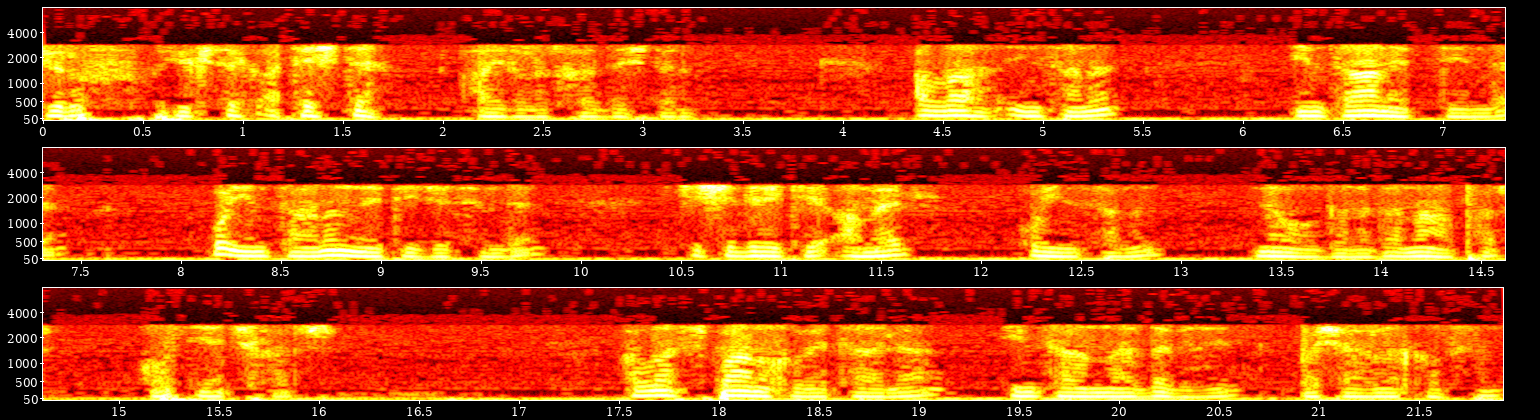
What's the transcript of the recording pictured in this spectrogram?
Cüruf yüksek ateşte ayrılır kardeşlerim. Allah insanı imtihan ettiğinde o imtihanın neticesinde kişideki amel o insanın ne olduğunu da ne yapar? Ortaya çıkarır. Allah subhanahu ve teala imtihanlarda bizi başarılı kılsın.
